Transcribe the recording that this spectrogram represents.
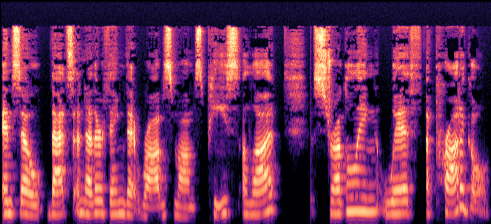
And so that's another thing that robs mom's peace a lot. Struggling with a prodigal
